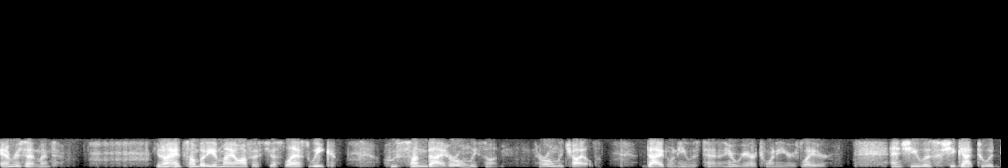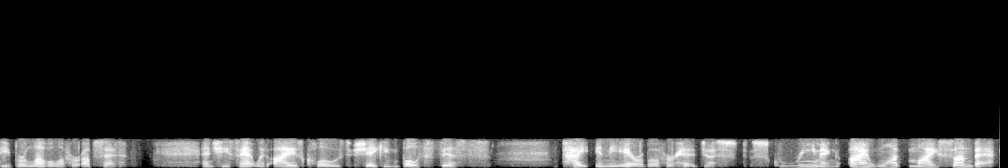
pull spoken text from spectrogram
and resentment. You know, I had somebody in my office just last week whose son died, her only son, her only child, died when he was 10, and here we are 20 years later. And she was she got to a deeper level of her upset. And she sat with eyes closed, shaking both fists tight in the air above her head, just screaming, I want my son back.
